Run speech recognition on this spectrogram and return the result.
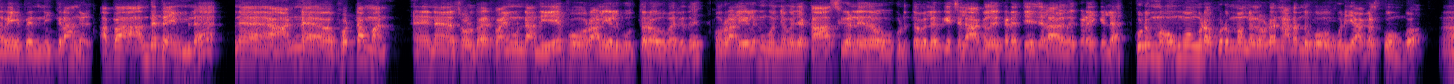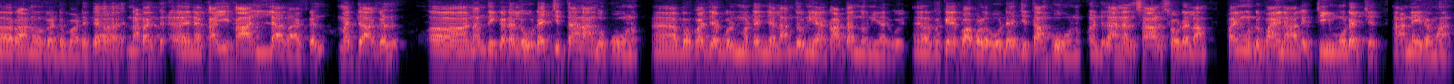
நிறைய பேர் நிக்கிறாங்க. அப்ப அந்த டைம்ல அண்ணன் பொட்டம்மான் என்ன சொல்றார்? பதிமூன்றாம் தேதியே போராளிகளுக்கு உத்தரவு வருது. போராளிகளுக்கும் கொஞ்சம் கொஞ்சம் காசுகள் ஏதோ கொடுத்த விலருக்கு சில ஆக்களுக்கு கிடைச்சே சில ஆக்களுக்கு கிடைக்கல. குடும்பம் உங்களோட குடும்பங்களோட நடந்து போகக்கூடிய ஆக்கள் போங்கோ. ராணுவ கட்டுப்பாட்டுக்கு. நடக்க என்ன, கை கால் இல்லாத ஆக்கள் மற்ற ஆக்கள் ஆஹ் நந்தி கடல் உடைச்சு தான் நாங்க போகணும் இப்போ பஞ்சபுல் மட்டஞ்சல் அந்தோனியார் காட்டாந்தோனியார் கோயில் கேப்பாப்பழ உடைச்சு தான் போகணும். தான் அது சால்ஸோட பதிமூன்று பதினாலு டீம் உடைச்சது. அன்னை ரமான்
